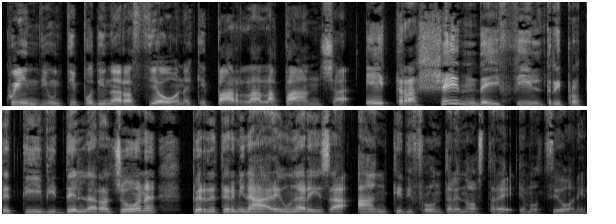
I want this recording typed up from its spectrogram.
Quindi un tipo di narrazione che parla alla pancia e trascende i filtri protettivi della ragione per determinare una resa anche di fronte alle nostre emozioni.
